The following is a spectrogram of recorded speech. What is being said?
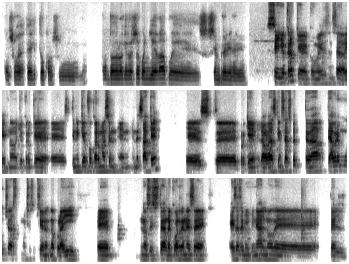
Con sus efectos, con su, ¿no? con todo lo que eso conlleva, pues siempre viene bien. Sí, yo creo que, como dice David, ¿no? yo creo que eh, se tiene que enfocar más en, en, el saque, este, porque la verdad es que en césped te, da, te abre muchas, muchas opciones, ¿no? Por ahí, eh, no sé si ustedes recuerden ese, esa semifinal, ¿no? De, del,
